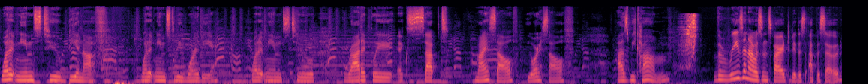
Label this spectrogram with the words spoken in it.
what it means to be enough, what it means to be worthy, what it means to radically accept myself, yourself, as we come. The reason I was inspired to do this episode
